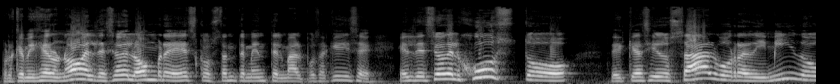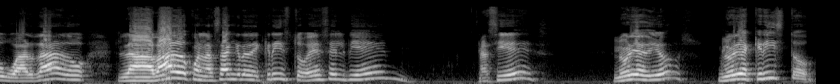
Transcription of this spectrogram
Porque me dijeron, no, el deseo del hombre es constantemente el mal. Pues aquí dice, el deseo del justo, del que ha sido salvo, redimido, guardado, lavado con la sangre de Cristo, es el bien. Así es. Gloria a Dios. Gloria a Cristo.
